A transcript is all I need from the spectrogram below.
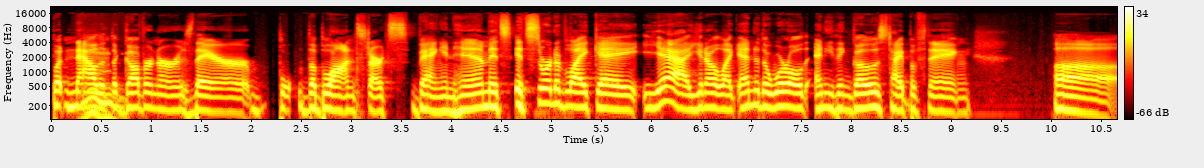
But now that the governor is there, bl- the blonde starts banging him. It's it's sort of like a yeah, you know, like end of the world, anything goes type of thing. Uh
